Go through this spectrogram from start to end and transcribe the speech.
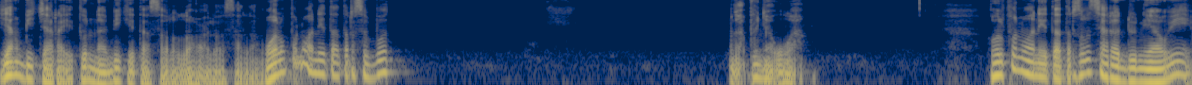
Yang bicara itu Nabi kita Shallallahu Alaihi Wasallam. Walaupun wanita tersebut nggak punya uang. Walaupun wanita tersebut secara duniawi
